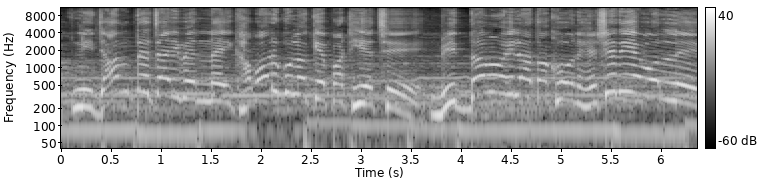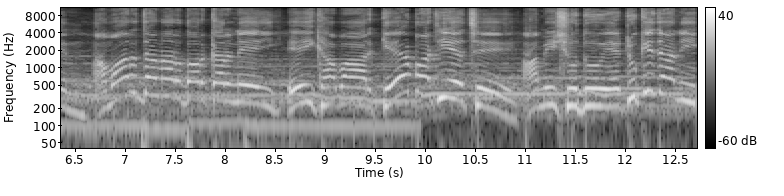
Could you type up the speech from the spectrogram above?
আপনি জানতে চাইবেন না এই খাবারগুলো কে পাঠিয়েছে? বৃদ্ধা মহিলা তখন হেসে দিয়ে বললেন, আমার জানার দরকার নেই। এই খাবার কে পাঠিয়েছে। আমি শুধু এটুকি জানি,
